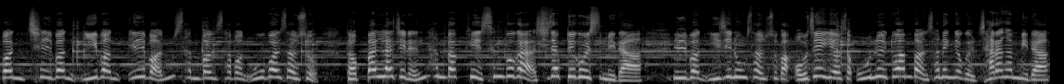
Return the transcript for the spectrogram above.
6번, 7번, 2번, 1번, 3번, 4번, 5번 선수 더 빨라지는 한 바퀴 승부가 시작되고 있습니다. 1번 이진웅 선수가 어제 이어서 오늘 또 한 번 선행력을 자랑합니다.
